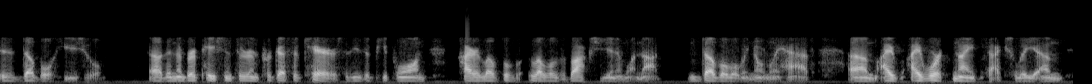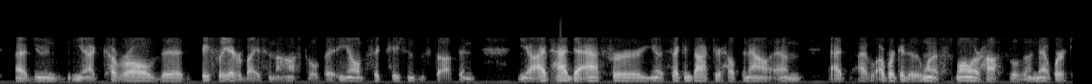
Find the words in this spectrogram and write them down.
is double usual. Uh, the number of patients that are in progressive care, so these are people on higher level levels of oxygen and whatnot, double what we normally have. Um, I, I work nights actually, um, uh, doing you know, I cover all the basically everybody's in the hospital, but you know all the sick patients and stuff, and you know I've had to ask for you know a second doctor helping out. Um, at I, I work at one of the smaller hospitals on the network.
